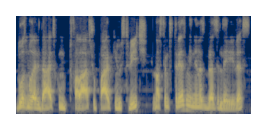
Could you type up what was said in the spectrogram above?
duas modalidades, como tu falaste, o parking e o street. Nós temos três meninas brasileiras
